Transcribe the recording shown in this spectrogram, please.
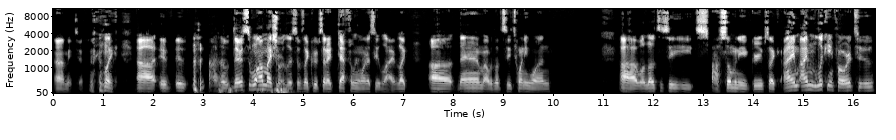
Uh, me too. like, uh, if, if, uh, there's one on my short list of like groups that I definitely want to see live. Like, uh, them, I would love to see 2NE1. Uh, would love to see uh, so many groups. Like, I'm, I'm looking forward to,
